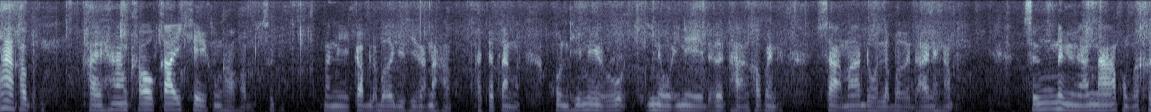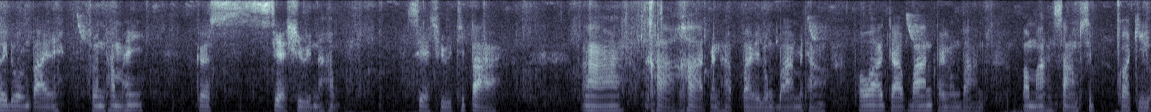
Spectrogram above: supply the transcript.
มากครับ ใครห้ามเข้าใกล้เขตของเขาครับซึ่งมันมีกับระเบิดอยู่ที่นั่นนะครับเขาจะตั้งคนที่ไม่รู้อินโนอินเนเดินทางเข้าไปสามารถโดนระเบิดได้เลยครับ ซึ่งหนึ่งในนั้นน้าผมก็เคยโดนไป จนทำให้เกิดเสียชีวิตนะครับ เสียชีวิตที่ป่าอ่าขาขาดไปนะครับ ไปโรงพยาบาลไม่ทาง เพราะว่าจากบ้านไปโรงพยาบาลประมาณ 30 กว่ากิโล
